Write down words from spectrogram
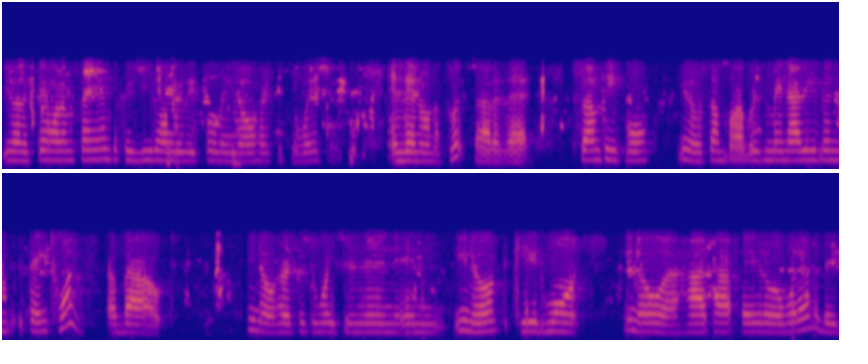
You understand what I'm saying? Because you don't really fully know her situation. And then on the flip side of that, some people, you know, some barbers may not even think twice about, you know, her situation and and you know, if the kid wants you know, a high top fade or whatever, they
